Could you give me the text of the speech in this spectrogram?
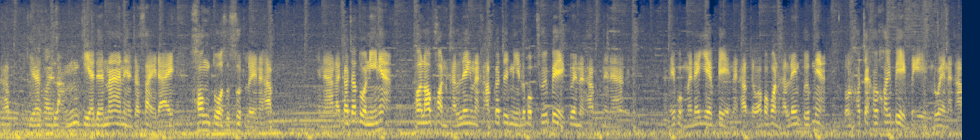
นะครับ เกียร์ถอยหลัง เกียร์เดินหน้าเนี่ยจะใส่ได้คล่องตัวสุดๆเลยนะครับเนี่ยนะ แล้วก็เจ้าตัวนี้เนี่ยพอเราผ่อนคันเร่งนะครับ ก็จะมีระบบช่วยเบรกด้วยนะครับเนี่ยนะ อันนี้ผมไม่ได้เยียบเบรกนะครับ แต่ว่าพอผ่อนคันเร่งปุ๊บเนี่ย รถเขาจะค่อยๆเบรกไปเองด้วยนะครับ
